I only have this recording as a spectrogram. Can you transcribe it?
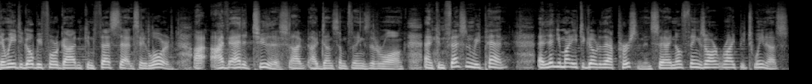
then we need to go before God and confess that and say, Lord, I, have added to this. I've, I've, done some things that are wrong. And confess and repent. And then you might need to go to that person and say, I know things aren't right between us,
